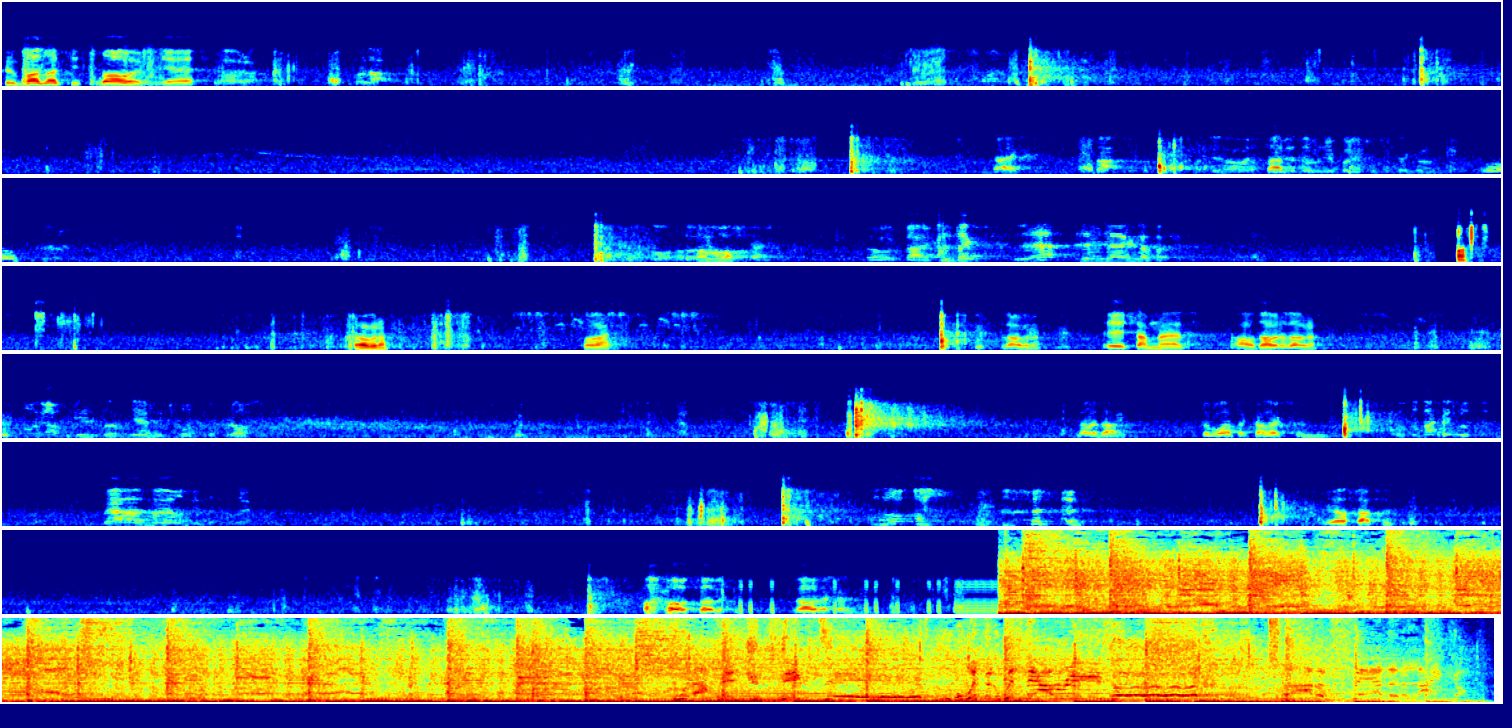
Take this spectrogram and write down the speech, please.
Chyba nacisnąłem, nie? Dobra. No da. Tak? Tak. A ty no właściwie to mnie policzyć tego. O, to Oskar. No tak, tak, nie, nie wiedziałem jak latać. Dobra. Podaj. Dobra. Idź tam nawet. O, dobra, dobra. O ja pierdol, nie rzuć mocno, proszę. Dawaj, dawaj. To była taka lekcja. No to takie rzucę. Bo ja ledwo ją widzę, tą lekcję. i ostatnici. Oh, sorry. Dobro, kažem.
